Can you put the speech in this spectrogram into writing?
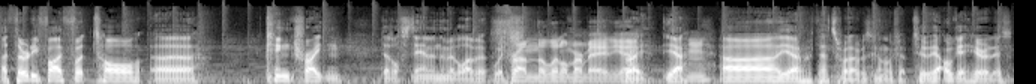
a 35 foot tall uh, King Triton that'll stand in the middle of it. Which From The Little Mermaid, yeah. Right. Yeah. Mhm. Uh, yeah. That's what I was going to look up too. Yeah. Okay. Here it is.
